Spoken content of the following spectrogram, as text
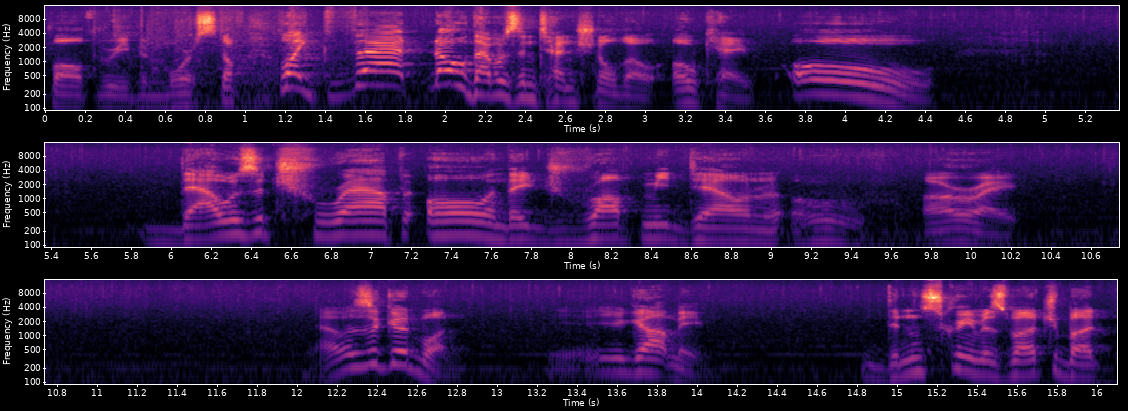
fall through even more stuff. Like that! No, that was intentional, though. Okay. Oh. That was a trap. Oh, and they dropped me down. Oh, alright. That was a good one. Y you got me. Didn't scream as much, but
